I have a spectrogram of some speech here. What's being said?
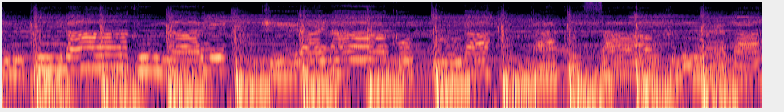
少なくなり嫌いなことがたくさん増えた。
